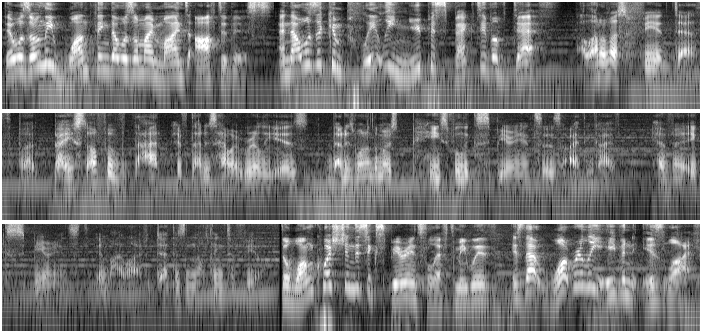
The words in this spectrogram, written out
There was only one thing that was on my mind after this, and that was a completely new perspective of death. A lot of us fear death, but based off of that, if that is how it really is, that is one of the most peaceful experiences I think I've ever experienced in my life. Death is nothing to fear. The one question this experience left me with is that what really even is life?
